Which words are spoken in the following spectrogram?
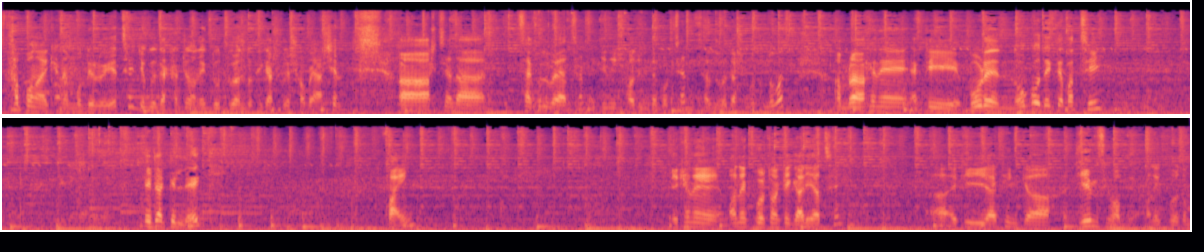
স্থাপনা এখানের মধ্যে রয়েছে, যেগুলো দেখার জন্য অনেক দূর দূরান্ত থেকে আসলে সবাই আসেন। আসছেন সাইফুল ভাই আছেন, যিনি সহযোগিতা করছেন। সাইফুল ভাই, অসংখ্য ধন্যবাদ। আমরা এখানে একটি বোর্ডের নৌকো দেখতে পাচ্ছি। এটা একটি লেক। ফাইন এখানে অনেক পুরাতন একটি গাড়ি আছে। এটি আই থিঙ্ক জিএমসি হবে, অনেক পুরাতন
